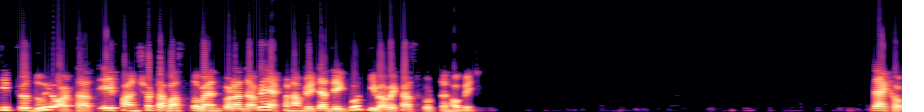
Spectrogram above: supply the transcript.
চিত্র দুই অর্থাৎ এই ফাংশনটা বাস্তবায়ন করা যাবে। এখন আমরা এটা দেখব কীভাবে কাজ করতে হবে। দেখো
